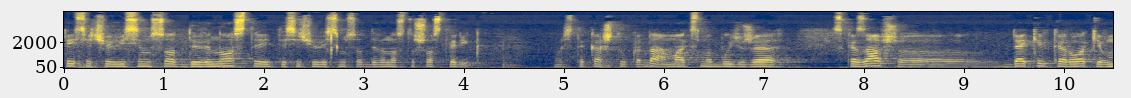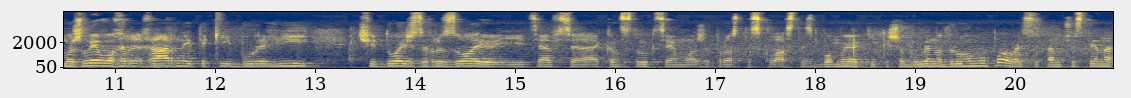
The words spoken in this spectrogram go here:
1890-1896 рік. Ось така штука. Да, Макс, мабуть, вже сказав, що декілька років, можливо, гарний такий буревій чи дощ з грозою, і ця вся конструкція може просто скластись. Бо ми тільки що були на другому поверсі, там частина,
